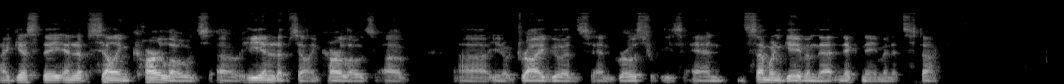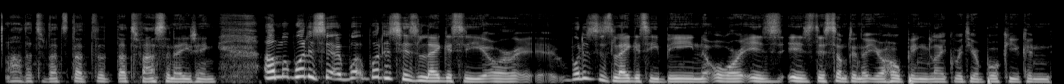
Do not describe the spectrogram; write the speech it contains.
I guess they ended up selling carloads. Of, he ended up selling carloads of uh, you know dry goods and groceries, and someone gave him that nickname, and it stuck. Oh, that's that's that's that's fascinating. Um, what is uh, what what is his legacy, or uh, what is his legacy been, or is is this something that you're hoping, like with your book, you can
